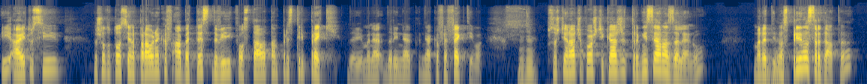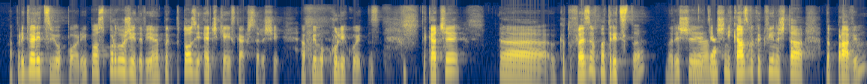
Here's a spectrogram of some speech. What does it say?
и айто си, защото то си е направил някакъв АБ тест да види какво става там през три преки. Дали, има, дали някакъв ефект има. Mm-hmm. По същия начин, ще ти каже, тръгни сега на зелено, ма mm-hmm. спри на средата, а при две лицеви опори, и после продължи да видим пък по този edge case как ще се реши, ако има кули, които са. Така че, а, като влезем в матрицата, нали, ще, да. тя ще ни казва какви неща да правим,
